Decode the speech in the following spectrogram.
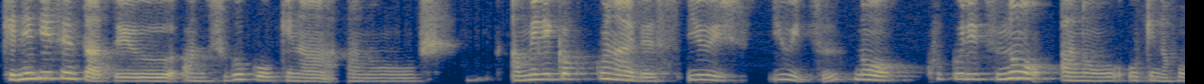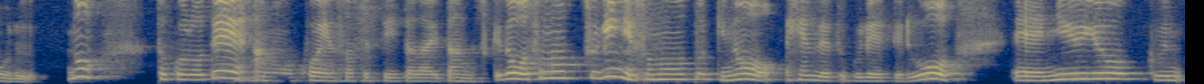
ケネディセンターというあのすごく大きなあのアメリカ国内です唯一唯一の国立のあの大きなホールのところで、うん、あの講演させていただいたんですけどその次にその時のヘンゼルとグレーテルを、えー、ニューヨーク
